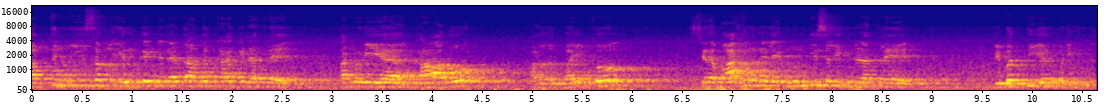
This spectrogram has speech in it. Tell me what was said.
பத்து நிமிஷம் இருக்கின்ற நேரத்தில் அந்த கணக்கு நேரத்தில் தன்னுடைய காரோ அல்லது பைக்கோ சில வாகனங்களை முந்தி செல்கின்ற நேரத்தில் விபத்து ஏற்படுகின்றது.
